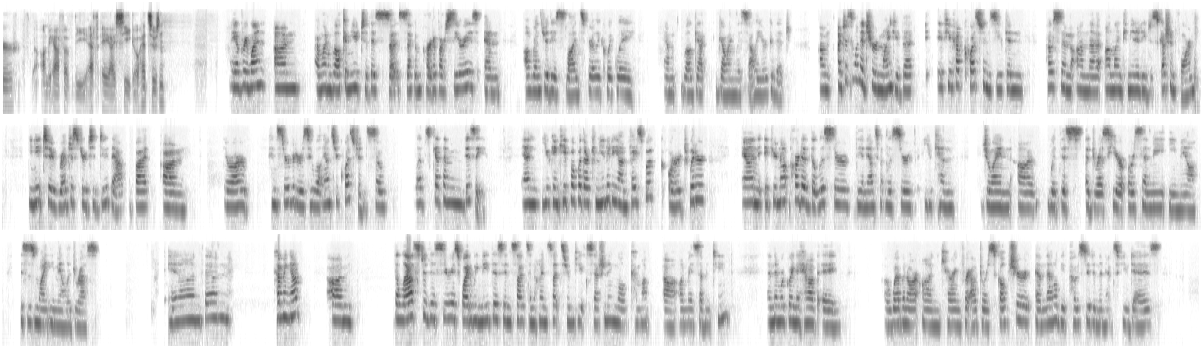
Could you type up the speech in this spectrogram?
on behalf of the FAIC. Go ahead, Susan. Hi, everyone. Um, I want to welcome you to this uh, second part of our series, and I'll run through these slides fairly quickly, and we'll get going with Sally Yerkovich. Um, I just wanted to remind you that if you have questions, you can post them on the online community discussion forum. You need to register to do that, but um, there are conservators who will answer questions. So let's get them busy. And you can keep up with our community on Facebook or Twitter. And if you're not part of the listserv, the announcement listserv, you can join uh, with this address here or send me email. This is my email address. And then coming up, um, the last of this series, Why Do We Need This? Insights and Hindsights from Deaccessioning, will come up uh, on May 17th. And then we're going to have a, a webinar on caring for outdoor sculpture, and that'll be posted in the next few days.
